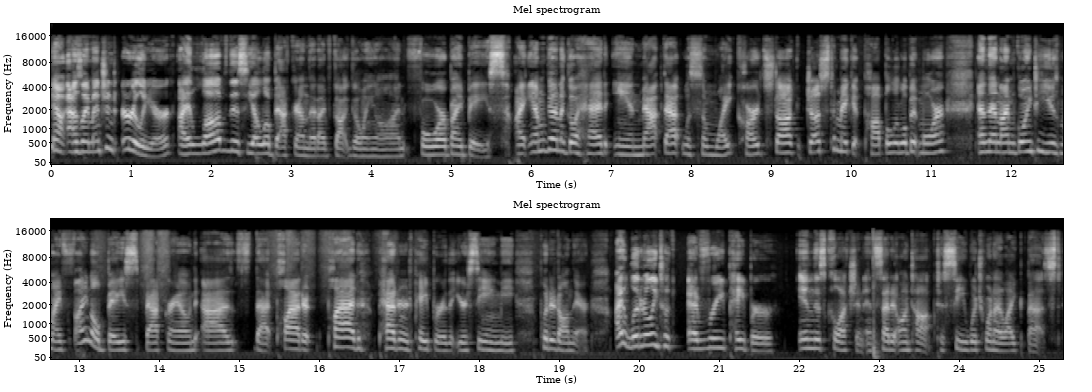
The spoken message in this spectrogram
Now, as I mentioned earlier, I love this yellow background that I've got going on for my base. I am going to go ahead and map that with some white cardstock just to make it pop a little bit more. And then I'm going to use my final base background as that plaid, plaid patterned paper that you're seeing me put it on there. I literally took every paper in this collection and set it on top to see which one I liked best.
